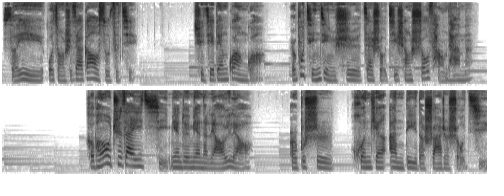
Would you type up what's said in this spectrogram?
所以我总是在告诉自己，去街边逛逛，而不仅仅是在手机上收藏它们；和朋友聚在一起，面对面的聊一聊，而不是昏天暗地的刷着手机；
